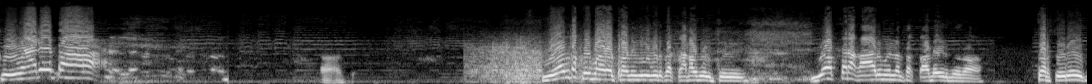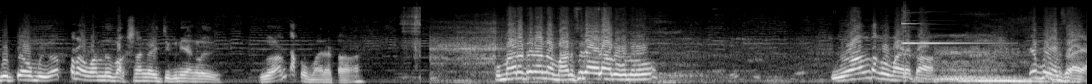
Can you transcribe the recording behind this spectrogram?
കുമാരേട്ടാ. എന്താ കുമാരേട്ടാ നിങ്ങൾ ഇവിടുത്തെ കട വിളിച്ചത് എത്ര കാലം ഇന്നത്തെ കടയിരുന്നതാ ഇത്ര ചെറിയ കുട്ടിയാവുമ്പോ എത്ര വന്ന് ഭക്ഷണം കഴിച്ചിക്കണ് ഞങ്ങൾ. എന്താ കുമാരേട്ടാ? കുമാരേട്ടനെ മനസ്സിലായാലോ തോന്നുന്നു? എന്താ കുമാരേട്ടാ? എപ്പോ മനസ്സിലായ?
